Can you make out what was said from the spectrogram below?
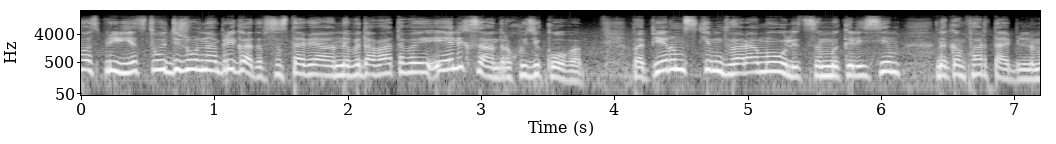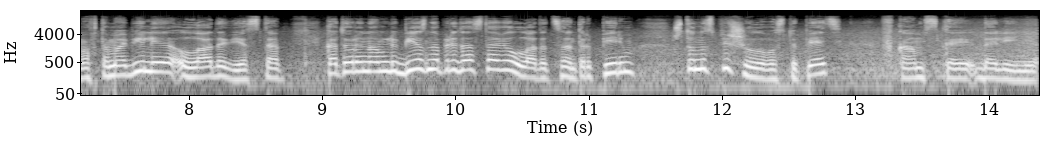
вас приветствует дежурная бригада в составе Анны Водоватовой и Александра Худякова. По Пермским дворам и улицам мы колесим на комфортабельном автомобиле «Лада Веста», который нам любезно предоставил «Лада-центр Пермь», что наспешил его 105 в Камской долине.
